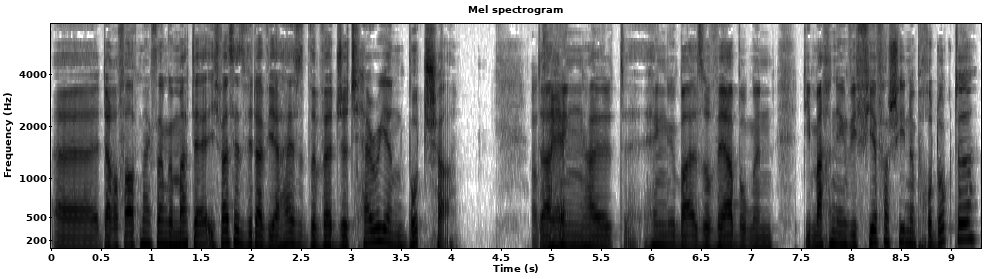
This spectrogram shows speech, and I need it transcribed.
äh, darauf aufmerksam gemacht. Der, ich weiß jetzt wieder, wie er heißt, The Vegetarian Butcher. Okay. Da hängen halt, hängen überall so Werbungen. Die machen irgendwie vier verschiedene Produkte.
